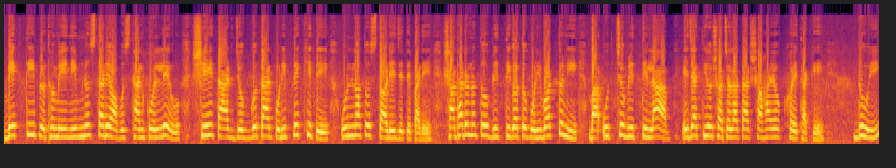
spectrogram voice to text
ব্যক্তি প্রথমে নিম্ন স্তরে অবস্থান করলেও সে তার যোগ্যতার পরিপ্রেক্ষিতে উন্নত স্তরে যেতে পারে। সাধারণত বৃত্তিগত পরিবর্তনই বা উচ্চ বৃত্তি লাভ এ জাতীয় সচলতার সহায়ক হয়ে থাকে। দুই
